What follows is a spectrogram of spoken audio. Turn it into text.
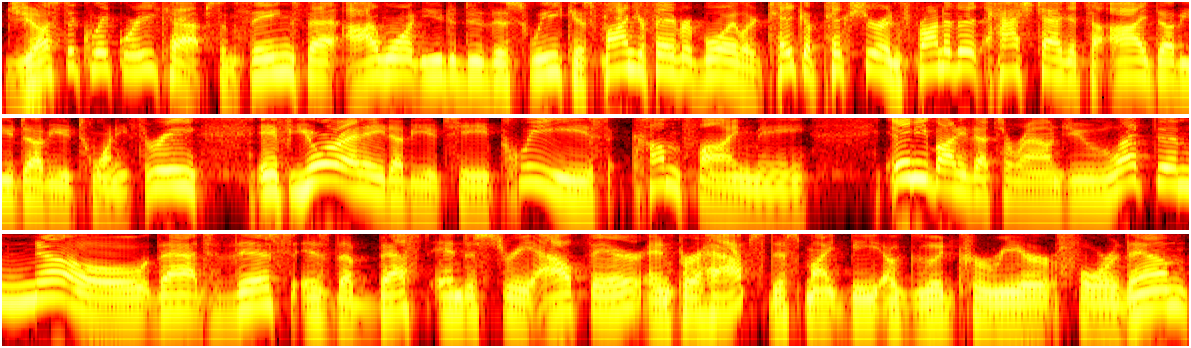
Just a quick recap some things that I want you to do this week is find your favorite boiler, take a picture in front of it, hashtag it to IWW23. If you're at AWT, please come find me anybody that's around you, let them know that this is the best industry out there, and perhaps this might be a good career for them.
